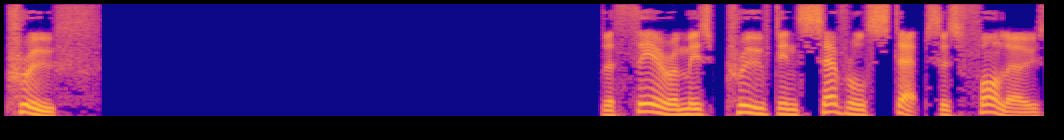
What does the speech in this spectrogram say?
Proof The theorem is proved in several steps as follows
